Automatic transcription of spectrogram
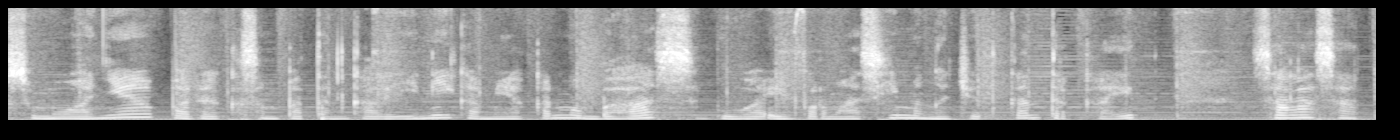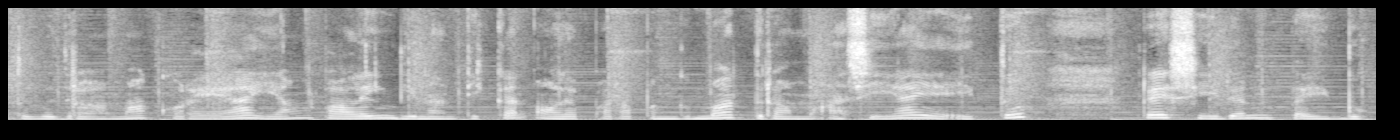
semuanya, pada kesempatan kali ini kami akan membahas sebuah informasi mengejutkan terkait salah satu drama Korea yang paling dinantikan oleh para penggemar drama Asia yaitu Resident Playbook.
